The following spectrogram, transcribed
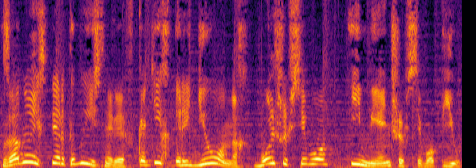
Заодно эксперты выяснили, в каких регионах больше всего и меньше всего пьют.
